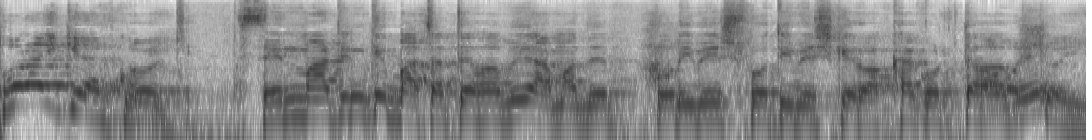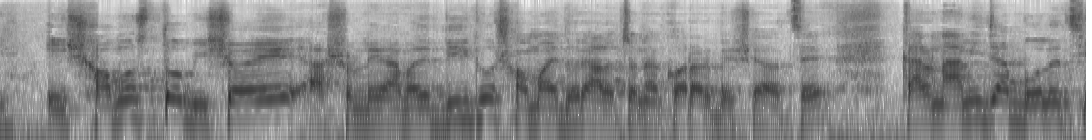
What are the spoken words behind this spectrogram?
তোরাই কেয়ার. সেন্ট মার্টিনকে বাঁচাতে হবে আমাদের পরিবেশ প্রতিবেশকে রক্ষা করতে হবে। এই সমস্ত বিষয়ে আসলে আমাদের দীর্ঘ সময় ধরে আলোচনা করার বিষয় আছে। কারণ আমি যা বলেছি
